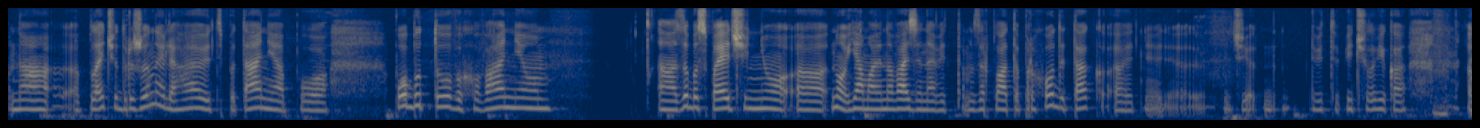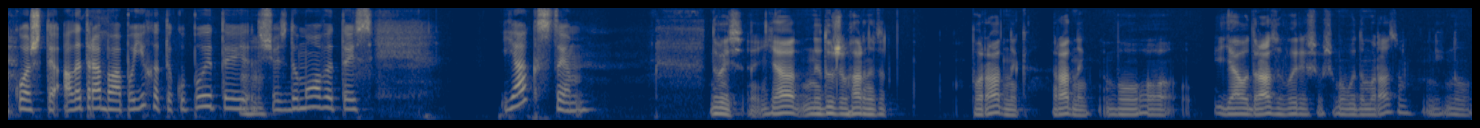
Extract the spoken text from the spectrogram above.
на плечі дружини лягають питання по побуту, вихованню. Забезпеченню, ну я маю на увазі навіть там зарплата приходить, так е, чи від від чоловіка кошти, але треба поїхати, купити, угу. щось домовитись. Як з цим? Дивись, я не дуже гарний тут порадник, радник, бо я одразу вирішив, що ми будемо разом. Ну,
